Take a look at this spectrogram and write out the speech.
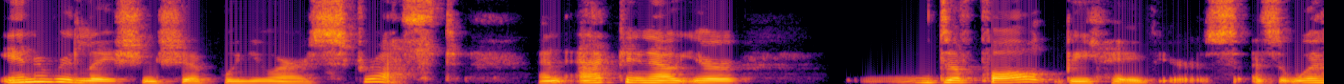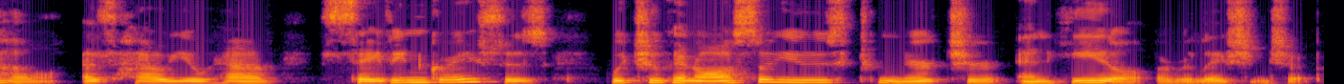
in a relationship when you are stressed and acting out your default behaviors as well as how you have saving graces, which you can also use to nurture and heal a relationship.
